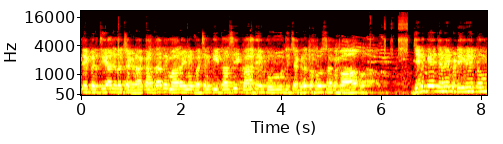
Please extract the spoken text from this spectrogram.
ਤੇ ਬਿਰਥੀਆ ਜਦੋਂ ਝਗੜਾ ਕਰਦਾ ਤੇ ਮਹਾਰਾਜ ਨੇ ਬਚਨ ਕੀਤਾ ਸੀ ਕਾਹੇ ਪੂਤ ਝਗੜਤ ਹੋ ਸੰਗ ਬਾਪ। ਜਿਨ ਕੇ ਜਨੇ ਬਡੀਰੇ ਤੁਮ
